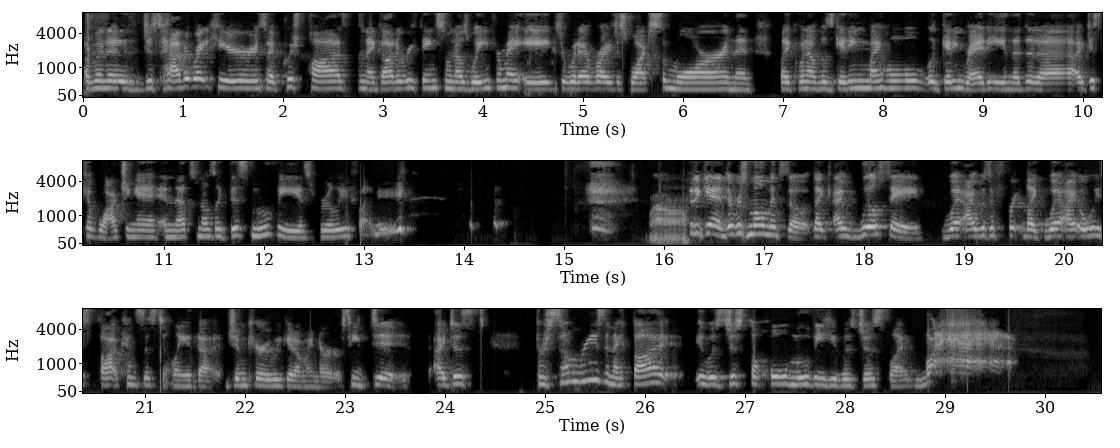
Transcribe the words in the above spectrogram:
I'm to just have it right here. And so I pushed pause and I got everything. So when I was waiting for my eggs or whatever, I just watched some more. And then like when I was getting my whole, like, getting ready and da, da, da, I just kept watching it. And that's when I was like, this movie is really funny. wow. But again, there was moments though. Like I will say, what I was afraid, like what I always thought consistently that Jim Carrey would get on my nerves. He did. I just, for some reason, I thought it was just the whole movie. He was just like, "Wah!"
